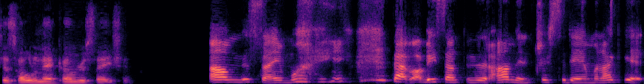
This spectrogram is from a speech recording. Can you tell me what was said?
just holding that conversation. I'm the same way. that might be something that I'm interested in when I get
